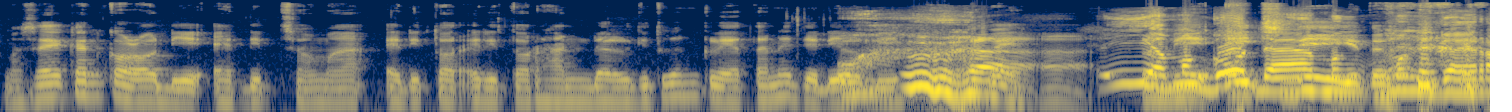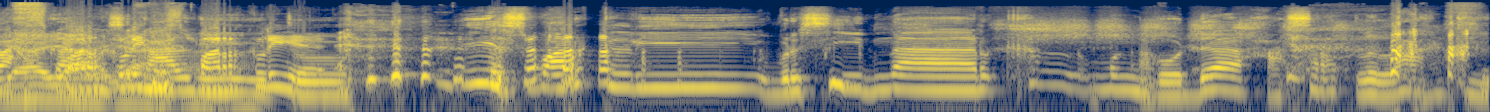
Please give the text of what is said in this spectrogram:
Masanya kan kalau diedit sama editor-editor handal gitu kan kelihatannya jadi Wah. lebih apa ya? Iya Lebih menggoda, HD meng- gitu. menggairahkan Ya, ya, ya. Sparkling, itu. sparkling iya sparkly, bersinar kan menggoda hasrat lelaki.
